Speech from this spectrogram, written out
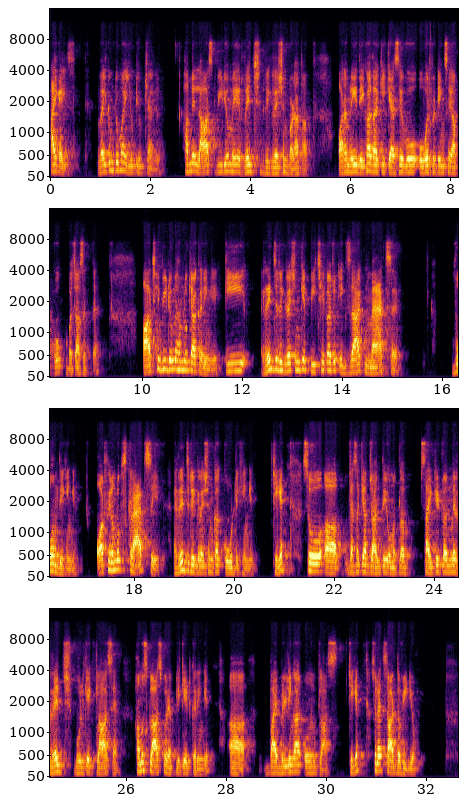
Hi guys welcome to my YouTube channel हमने last video में ridge regression पढ़ा था और हमने ये देखा था कि कैसे वो ओवरफिटिंग से आपको बचा सकता है। आज के वीडियो में हम लोग क्या करेंगे कि रिज रिग्रेशन के पीछे का जो एग्जैक्ट मैथ्स है वो हम देखेंगे और फिर हम लोग स्क्रैच से रिज रिग्रेशन का कोड लिखेंगे ठीक है? सो uh, जैसा कि आप जानते हो मतलब साइकिट लर्न में रिज बोल के क्लास है हम उस क्लास को रेप्लीकेट करेंगे। Uh, by building our own class. ठीक है? So let's start the video.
